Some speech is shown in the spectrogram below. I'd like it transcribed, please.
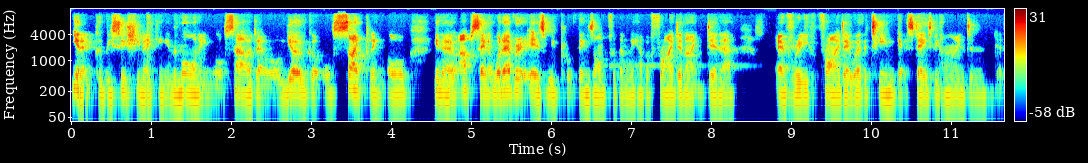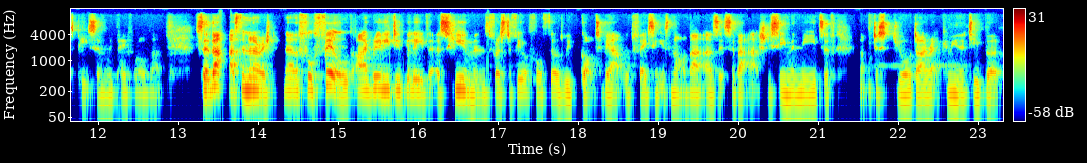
You know, it could be sushi making in the morning, or sourdough, or yoga, or cycling, or you know, abseiling, whatever it is. We put things on for them. We have a Friday night dinner every Friday where the team gets stays behind and gets pizza and we pay for all that. So that's the nourished. Now the fulfilled, I really do believe that as humans, for us to feel fulfilled, we've got to be outward facing. It's not about us, it's about actually seeing the needs of not just your direct community, but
